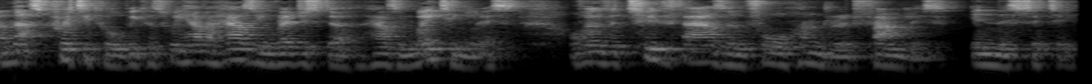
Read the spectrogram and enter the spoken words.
And that's critical because we have a housing register, housing waiting list of over 2,400 families in this city.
